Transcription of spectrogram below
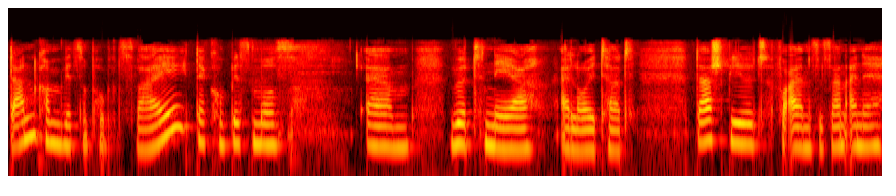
Dann kommen wir zum Punkt 2. Der Kubismus ähm, wird näher erläutert. Da spielt vor allem Cézanne eine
